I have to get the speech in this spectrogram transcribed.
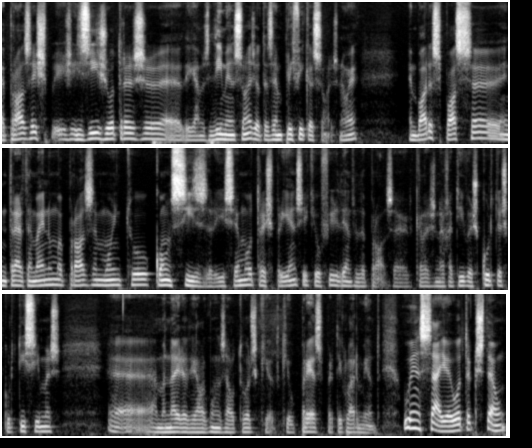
a prosa exige outras, eh, digamos, dimensões, outras amplificações, não é? Embora se possa entrar também numa prosa muito concisa. Isso é uma outra experiência que eu fiz dentro da prosa, aquelas narrativas curtas, curtíssimas, uh, à maneira de alguns autores que eu, que eu prezo particularmente. O ensaio é outra questão.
